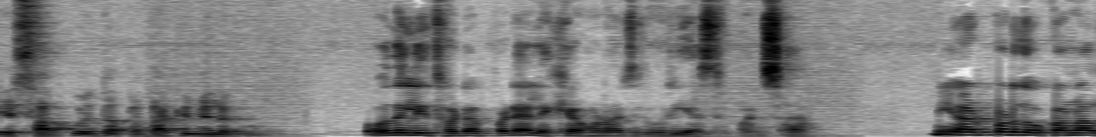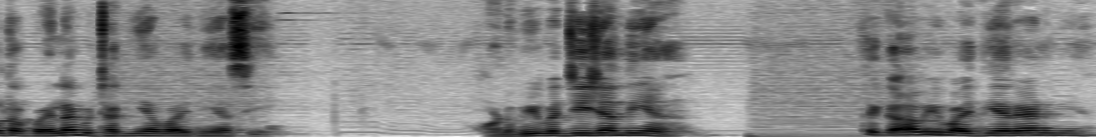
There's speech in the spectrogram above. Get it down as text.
ਇਹ ਸਭ ਕੁਝ ਦਾ ਪਤਾ ਕਿਵੇਂ ਲੱਗੂ? ਉਹਦੇ ਲਈ ਤੁਹਾਡਾ ਪੜ੍ਹਿਆ ਲਿਖਿਆ ਹੋਣਾ ਜ਼ਰੂਰੀ ਹੈ ਸਰਪੰਚ ਸਾਹਿਬ। ਨਹੀਂ, ਅਨਪੜ੍ਹ ਲੋਕਾਂ ਨਾਲ ਤਾਂ ਪਹਿਲਾਂ ਵੀ ਠੱਗੀਆਂ ਵੱਜਦੀਆਂ ਸੀ। ਹੁਣ ਵੀ ਵੱਜੀ ਜਾਂਦੀਆਂ ਤੇ ਗਾਹ ਵੀ ਵੱਜਦੀਆਂ ਰਹਿਣਗੀਆਂ।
